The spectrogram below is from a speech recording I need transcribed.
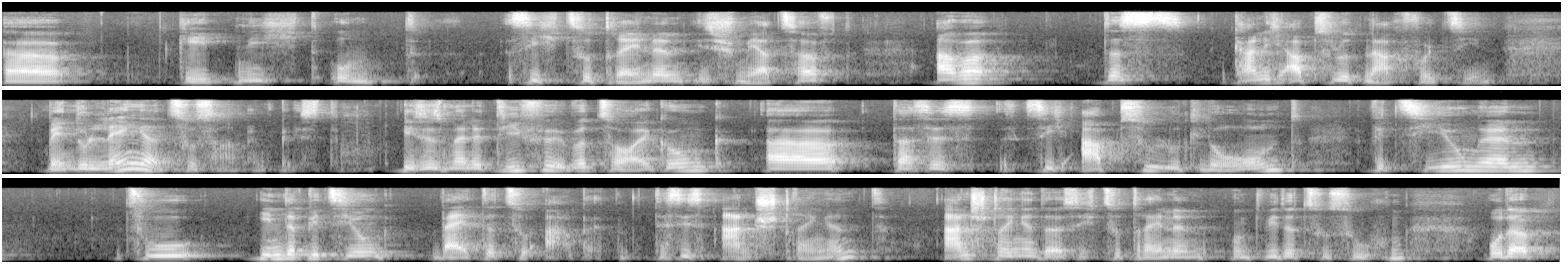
äh, geht nicht und sich zu trennen ist schmerzhaft, aber das kann ich absolut nachvollziehen. Wenn du länger zusammen bist, ist es meine tiefe Überzeugung, äh, dass es sich absolut lohnt, Beziehungen zu, in der Beziehung weiterzuarbeiten. Das ist anstrengend, anstrengender sich zu trennen und wieder zu suchen oder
